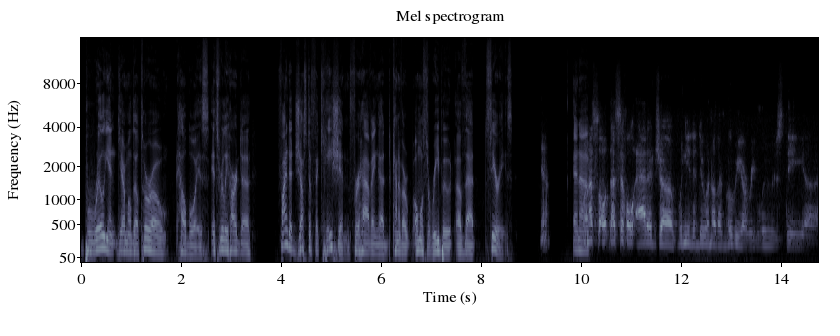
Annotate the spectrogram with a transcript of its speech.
brilliant Guillermo del Toro Hellboys. It's really hard to find a justification for having a kind of a almost a reboot of that series. Yeah. And Well, uh, and that's the that's the whole adage of we need to do another movie or we lose the, uh,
